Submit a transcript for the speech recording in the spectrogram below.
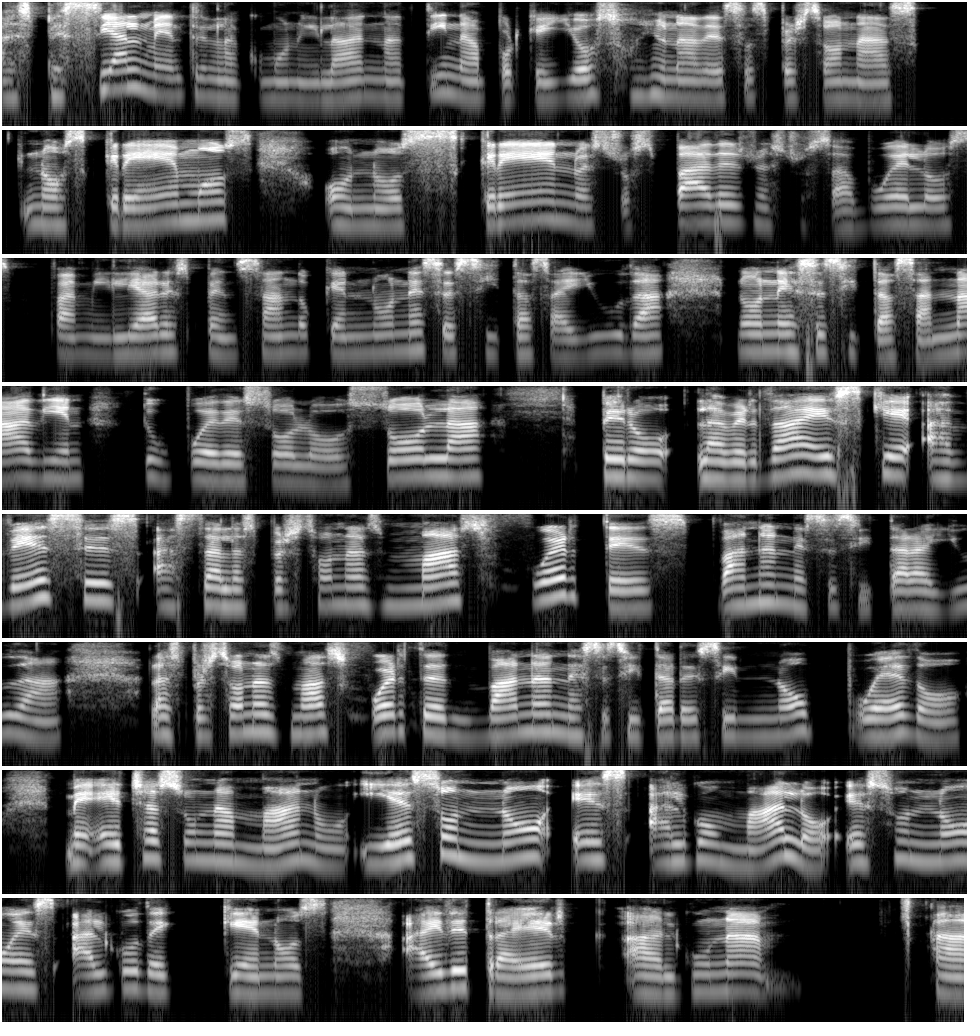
especialmente en la comunidad latina, porque yo soy una de esas personas nos creemos o nos creen nuestros padres, nuestros abuelos, familiares pensando que no necesitas ayuda, no necesitas a nadie, tú puedes solo o sola, pero la verdad es que a veces hasta las personas más fuertes van a necesitar ayuda, las personas más fuertes van a necesitar decir no puedo, me echas una mano y eso no es algo malo, eso no es algo de que nos hay de traer alguna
